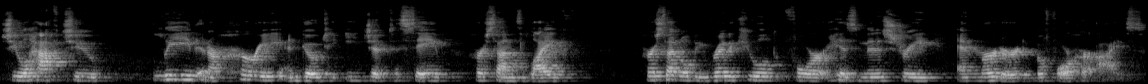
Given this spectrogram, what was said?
She will have to leave in a hurry and go to Egypt to save her son's life. Her son will be ridiculed for his ministry and murdered before her eyes.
